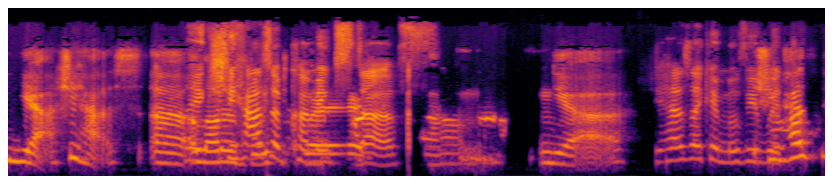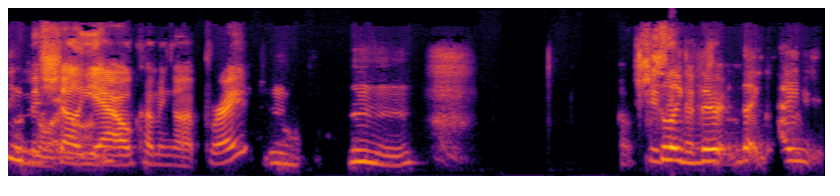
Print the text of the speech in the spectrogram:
Yeah, she has. Uh, like, a lot she has upcoming stuff. Um, yeah, she has like a movie she with Michelle Yeoh coming up, right? Mm-hmm. Oh, so like they're like I.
